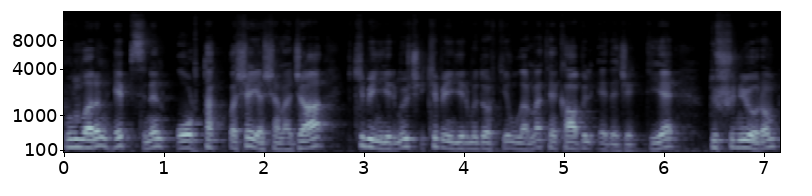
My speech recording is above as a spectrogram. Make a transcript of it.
bunların hepsinin ortaklaşa yaşanacağı 2023-2024 yıllarına tekabül edecek diye düşünüyorum.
